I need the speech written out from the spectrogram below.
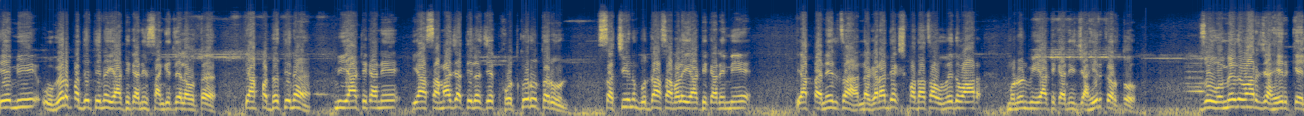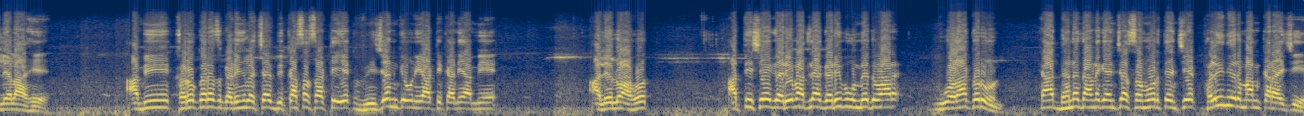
हे मी उघड पद्धतीनं या ठिकाणी सांगितलेलं होतं. त्या पद्धतीनं मी या ठिकाणी या समाजातील जे खोतकरू तरुण सचिन बुद्धा साबळे या ठिकाणी मी या पॅनेलचा नगराध्यक्ष पदाचा उमेदवार म्हणून मी या ठिकाणी जाहीर करतो. जो उमेदवार जाहीर केलेला आहे आम्ही खरोखरच गडिंगलच्या विकासासाठी एक व्हिजन घेऊन या ठिकाणी आम्ही आलेलो आहोत. अतिशय गरीबातल्या गरीब उमेदवार गोळा करून ह्या धनदांडग्यांच्या समोर त्यांची एक फळी निर्माण करायची.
